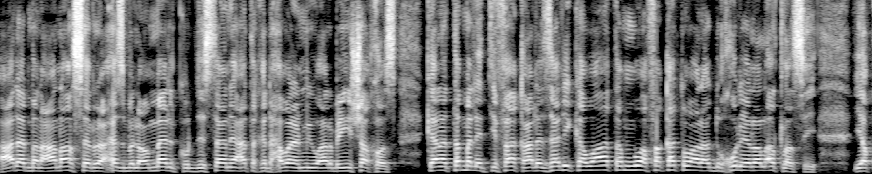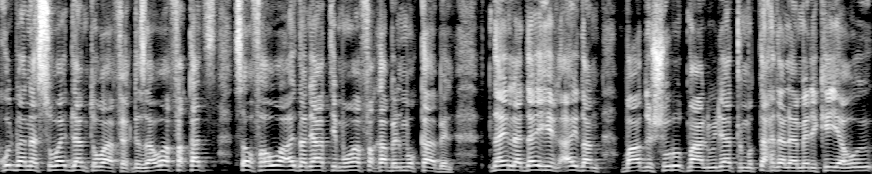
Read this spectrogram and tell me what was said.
عدد من عناصر حزب العمال الكردستاني أعتقد حوالي 140 شخص. كان تم الاتفاق على ذلك وأعطى موافقته على الدخول إلى الأطلسي. يقول بأن السويد لم توافق. إذا وافقت سوف هو أيضا يعطي موافقة بالمقابل. اثنين لديه أيضا بعض الشروط مع الولايات المتحدة الأمريكية. هو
